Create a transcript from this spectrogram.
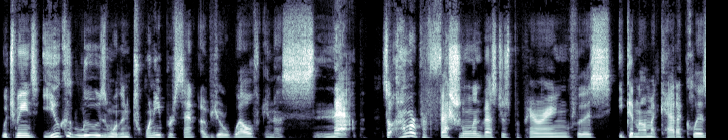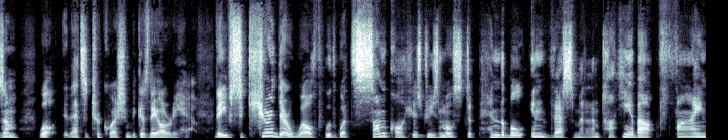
which means you could lose more than 20% of your wealth in a snap. So, how are professional investors preparing for this economic cataclysm? Well, that's a trick question because they already have. They've secured their wealth with what some call history's most dependable investment. And I'm talking about fine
